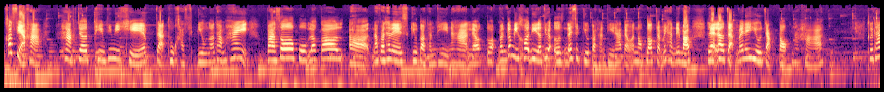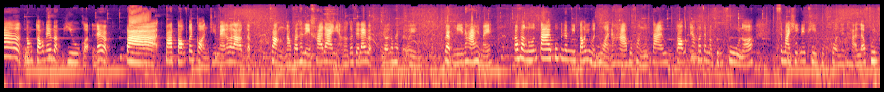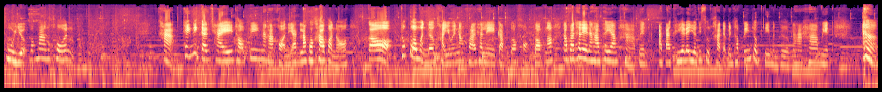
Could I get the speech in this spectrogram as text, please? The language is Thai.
ข้อเสียค่ะ หากเจอทีมที่มีเคฟจะถูกขัดสกิลเนาะทำให้ปาโซปุ๊บแล้วก็นางฟ้าทะเลสกิลต่อทันทีนะคะแล้วตัวมันก็มีข้อดีแล้วที่เออได้สกิลต่อทันทีนะแต่ว่าน้องต๊อกจะไม่ทันได้บัฟและเราจะไม่ได้ฮิวจากต๊อกนะคะ คือถ้าน้องต๊อกได้แบบฮิวก่อนได้แบบปลาปลาต๊อกไปก่อนใช่ไหมแล้วเวลาแบบฝั่งนางฟ้าทะเลฆ่าได้เนี่ยมันก็จะได้แบบย้อนกลับมาตัวเอง แบบนี้นะคะเห็นไหมพอฝั่งนู้นตายปุ๊บมันจะมีต๊อกอยู่บนหัวนะคะพอฝั่งนู้นตายต๊อกเนี่ยก็จะมาฟื้นฟูเนาะสมาชิกในทีมทุกคนเลยนะคะ แล้วฟื้นฟูเยอะมากๆทุกคนค่ะเทคนิคการใช้ท็อปปิ้งนะคะ ขออนุญาตเล่าคร่าวๆก่อนเนาะ ก็ทุกตัวเหมือนเดิมค่ะยกเว้นนางฟ้าทะเลกับตัวของต็อกเนาะนางฟ้าทะเลนะคะ พยายามหาเป็นอัตราคลีได้เยอะที่สุดค่ะ แต่เป็นท็อปปิ้งโจมตีเหมือนเดิมนะคะ 5 เม็ด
